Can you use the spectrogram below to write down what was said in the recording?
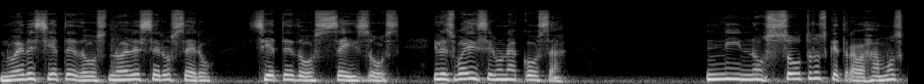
972-900-7262. Y les voy a decir una cosa, ni nosotros que trabajamos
